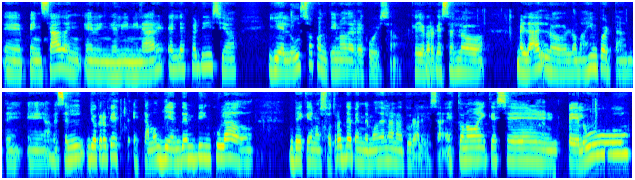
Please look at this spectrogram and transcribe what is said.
eh, pensado en, en, eliminar el desperdicio y el uso continuo de recursos, que yo creo que eso es lo, ¿verdad? Lo, lo más importante. Eh, a veces yo creo que estamos bien desvinculados de que nosotros dependemos de la naturaleza. Esto no hay que ser pelú,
